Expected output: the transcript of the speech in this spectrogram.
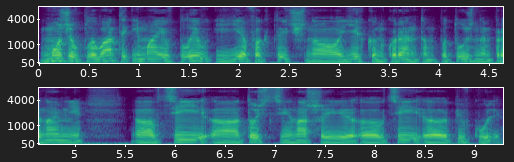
може впливати і має вплив, і є фактично їх конкурентом потужним, принаймні в цій точці нашої в цій півкулі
